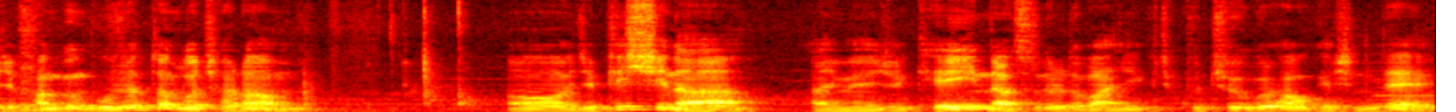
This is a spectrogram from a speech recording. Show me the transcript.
이제 방금 보셨던 것처럼 어, 이제 PC나 아니면 이제 개인 나스들도 많이 구축을 하고 계신데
